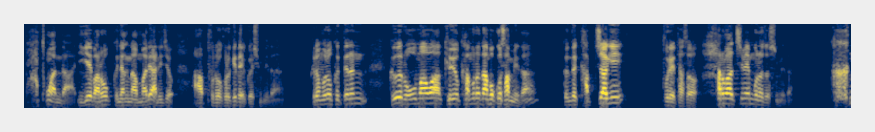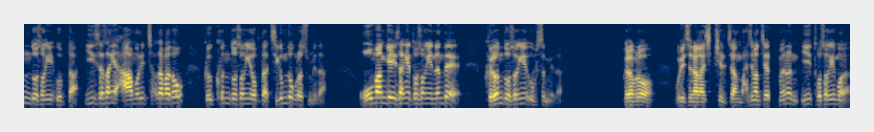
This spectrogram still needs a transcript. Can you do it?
다 통한다. 이게 바로 그냥 난 말이 아니죠. 앞으로 그렇게 될 것입니다. 그러므로 그때는 그 로마와 교역함으로 다 먹고 삽니다. 그런데 갑자기 불에 타서 하루아침에 무너졌습니다. 큰 도성이 없다. 이 세상에 아무리 찾아봐도 그 큰 도성이 없다. 지금도 그렇습니다. 5만 개 이상의 도성이 있는데 그런 도성이 없습니다. 그러므로 우리 지나간 17장 마지막 절에 보면은 이 도성이 뭐야?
